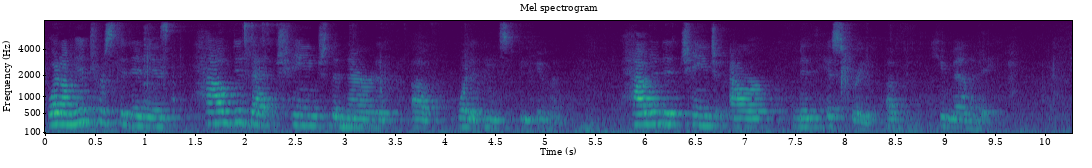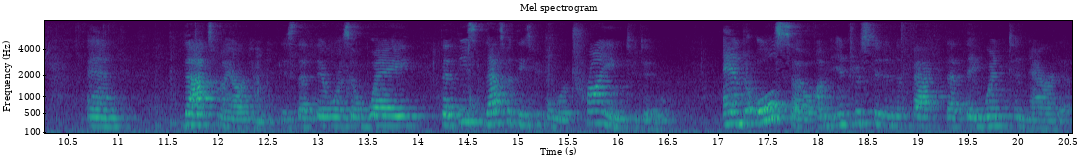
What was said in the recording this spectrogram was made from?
what I'm interested in is how did that change the narrative of what it means to be human? How did it change our myth history of humanity? And that's my argument, is that there was a way that these, that's what these people were trying to do. And also, I'm interested in the fact that they went to narrative.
